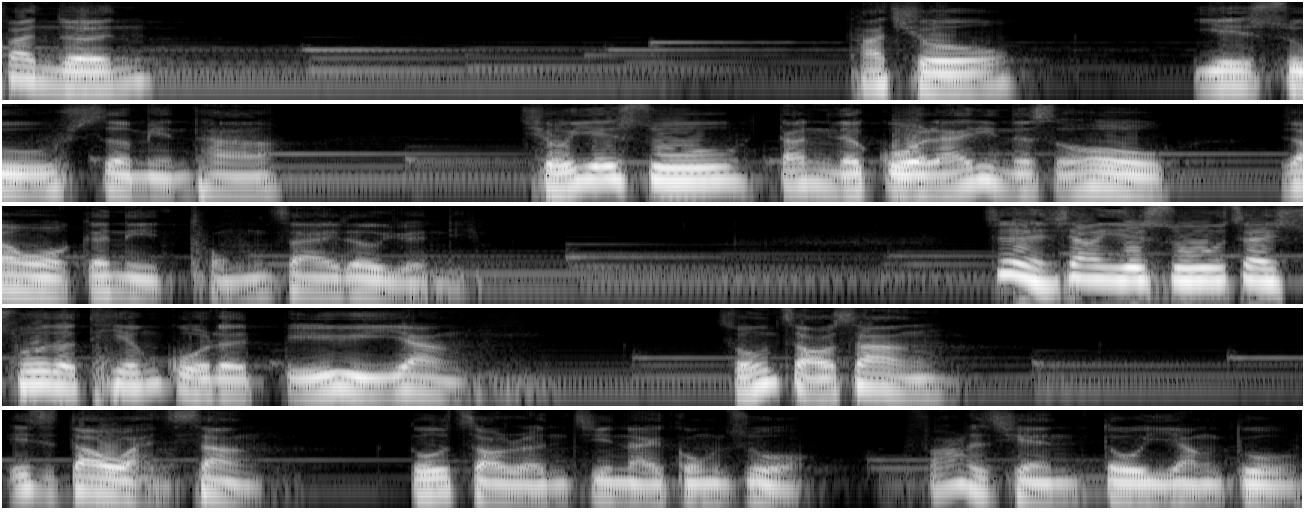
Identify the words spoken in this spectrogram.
犯人，他求耶稣赦免他，求耶稣，当你的果来临的时候，让我跟你同在乐园里。这很像耶稣在说的天国的比喻一样，从早上一直到晚上。都找人进来工作，发的钱都一样多。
